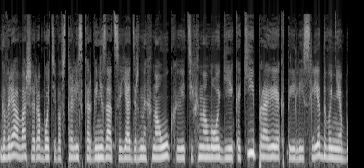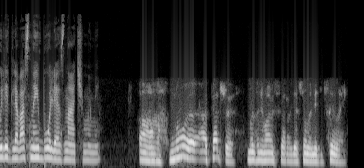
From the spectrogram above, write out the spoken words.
Говоря о вашей работе в Австралийской организации ядерных наук и технологий, какие проекты или исследования были для вас наиболее значимыми? А, ну, э, опять же, мы занимаемся радиационной медициной.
